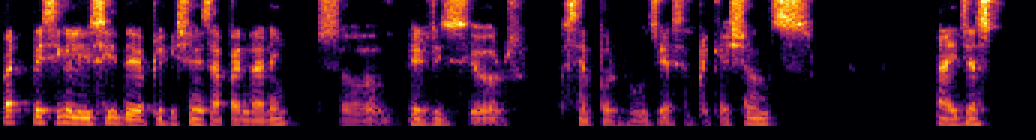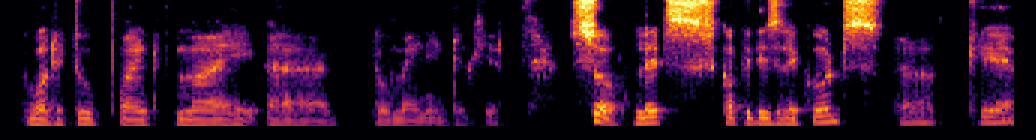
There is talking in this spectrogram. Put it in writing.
But basically, you see the application is up and running. So it is your sample Vue.js applications. I just wanted to point my uh, domain into here. So let's copy these records. Okay,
